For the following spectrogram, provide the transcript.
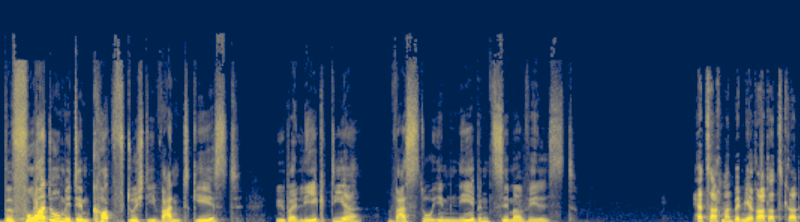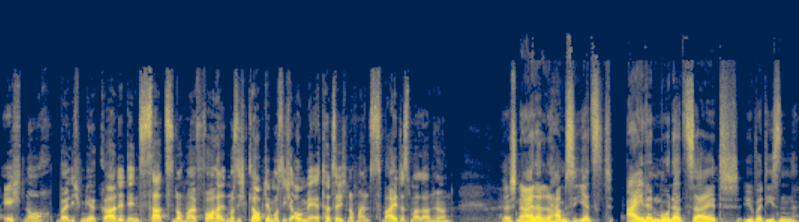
Bevor du mit dem Kopf durch die Wand gehst, überleg dir, was du im Nebenzimmer willst. Herr Zachmann, bei mir rattert es gerade echt noch, weil ich mir gerade den Satz nochmal vorhalten muss. Ich glaube, den muss ich auch mir tatsächlich nochmal ein zweites Mal anhören. Herr Schneider, da haben Sie jetzt einen Monat Zeit, über diesen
